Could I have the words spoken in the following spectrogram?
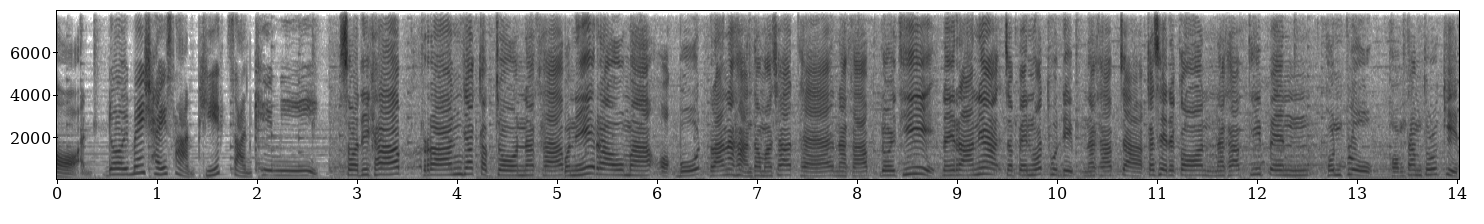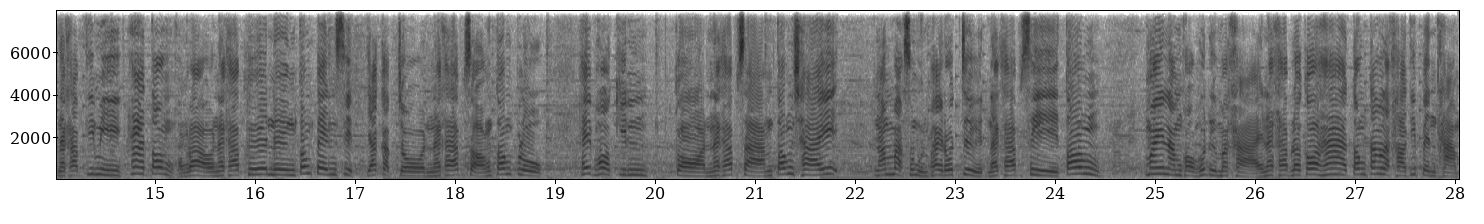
ก่อน โดยไม่ใช้สารพิษ สารเคมี สวัสดีครับ ร้านยักษ์กับโจรนะครับ วันนี้เรามาออกบูธร้านอาหารธรรมชาติแท้นะครับ โดยที่ในร้านเนี่ยจะเป็นวัตถุดิบนะครับจากเกษตรกรนะครับที่เป็นคนปลูกของทำธุรกิจนะครับที่มี 5 ต้องของเรานะครับคือ 1 ต้องเป็น็นสิทธิ์ยักษ์กับโจรนะครับสองต้องปลูกให้พอกินก่อนนะครับสามต้องใช้น้ำหมักสมุนไพรรสจืดนะครับสี่ต้องไม่นำของคนอื่นมาขายนะครับ แล้วก็ 5 ต้องตั้งราคาที่เป็นธรรม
